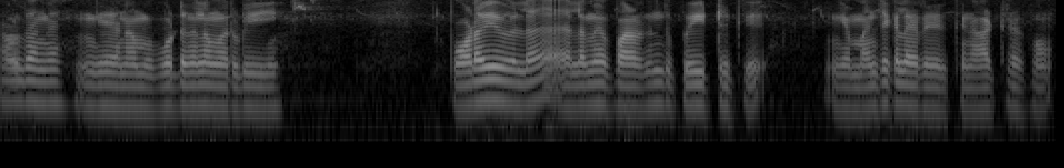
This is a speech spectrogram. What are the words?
அவ்வளோதாங்க இங்கே நம்ம போட்டதெல்லாம் மறுபடியும் போடவே இல்லை. எல்லாமே பறந்து போயிட்டுருக்கு. இங்கே மஞ்சள் கலர் இருக்குது நாட்டு ரகம்.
